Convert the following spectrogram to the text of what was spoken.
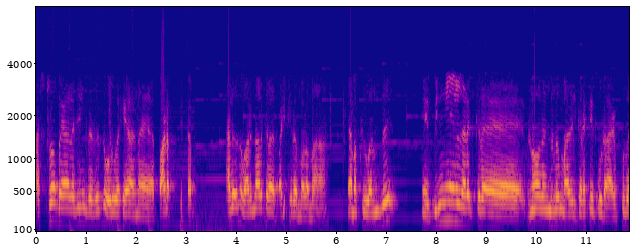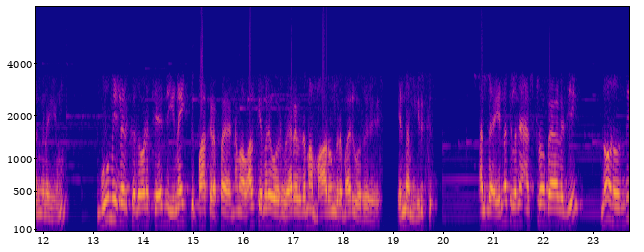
அஸ்ட்ரோ பயாலஜிங்கிறது வந்து ஒரு வகையான பாடத்திட்டம். அது வந்து வருங்காலத்தில் படிக்கிறது மூலமா நமக்கு வந்து விண்ணில் நடக்கிற வினோதங்களும் அதில் கிடைக்கக்கூடிய அற்புதங்களையும் பூமியில இருக்கிறதோட சேர்ந்து இணைத்து பாக்குறப்ப நம்ம வாழ்க்கை முறை ஒரு வேற விதமா மாறுங்கிற மாதிரி ஒரு எண்ணம் இருக்கு. அந்த எண்ணத்துல தான் அஸ்ட்ரோபயாலஜி இன்னொன்று வந்து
